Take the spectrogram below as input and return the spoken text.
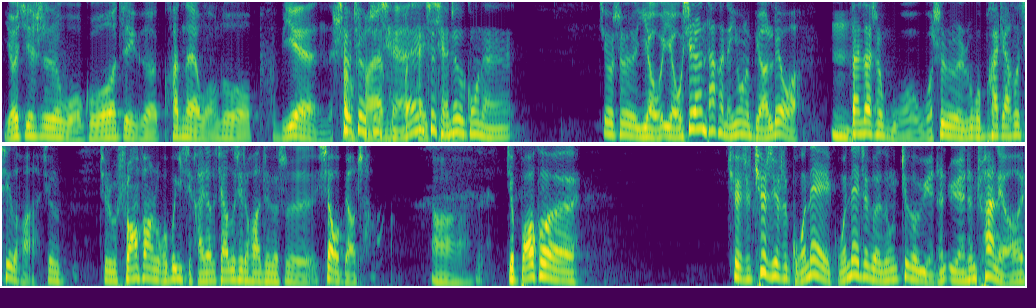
尤其是我国这个宽带网络普遍上传就之前之前这个功能，就是有有些人他可能用的比较溜啊，嗯，但但是我我是如果不开加速器的话，就是就是双方如果不一起开加加速器的话，这个是效果比较差。啊，就包括，确实确实就是国内国内这个东这个远程远程串流，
